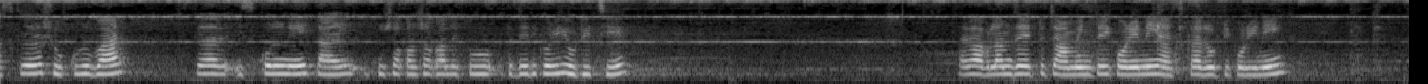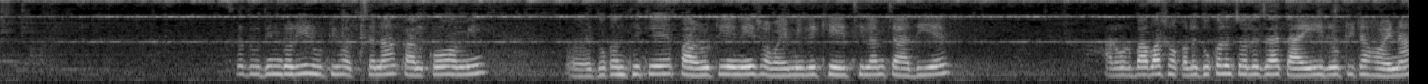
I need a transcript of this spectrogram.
আজকে শুক্রবার, আজকে আর স্কুল নেই, তাই একটু সকাল সকাল একটু একটু দেরি করেই উঠেছি। তাই ভাবলাম যে একটু চাউমিনটাই করে নিই, আজকে আর রুটি করি নিই আজকে দুদিন ধরেই রুটি হচ্ছে না, কালকেও আমি দোকান থেকে পাউরুটি এনে সবাই মিলে খেয়েছিলাম চা দিয়ে। আর ওর বাবা সকালে দোকানে চলে যায়, তাই রুটিটা হয় না।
